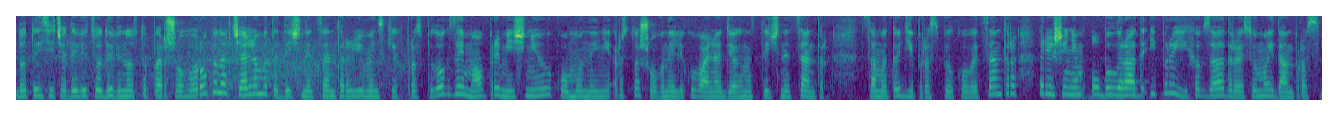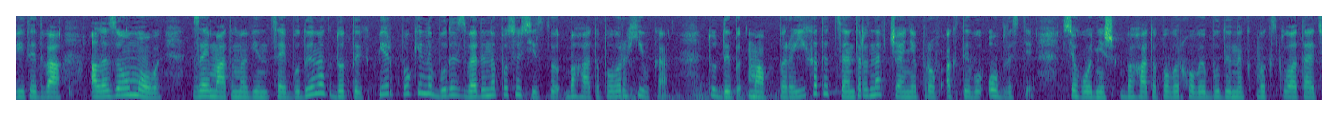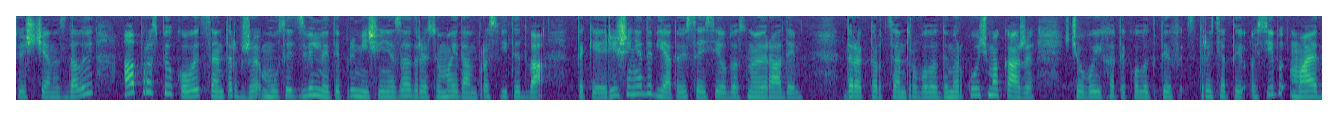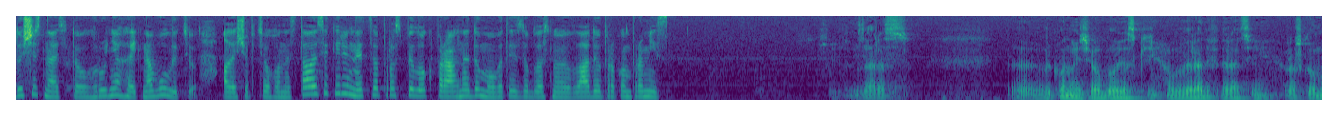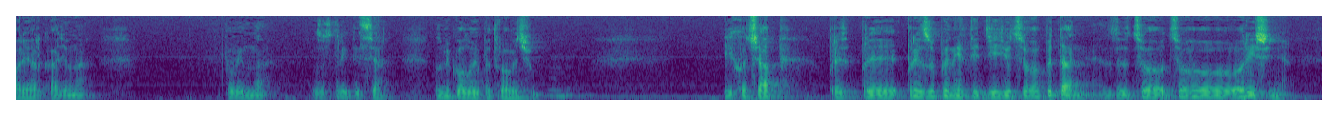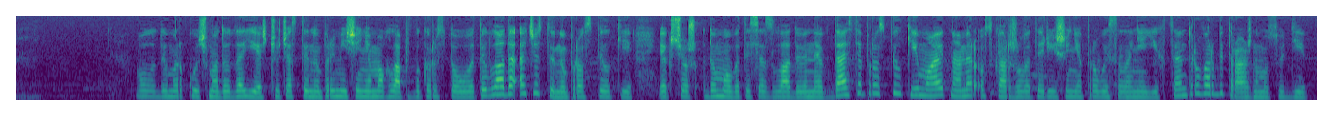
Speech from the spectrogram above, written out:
До 1991 року навчально-методичний центр рівенських проспілок займав приміщення, у якому нині розташований лікувально-діагностичний центр. Саме тоді проспілковий центр рішенням облради і приїхав за адресою Майдан Просвіти 2. Але за умови займатиме він цей будинок до тих пір, поки не буде зведена по сусідству багатоповерхівка. Туди б мав переїхати центр навчання профактиву області. Сьогодні ж багатоповерховий будинок в експлуатацію ще не здали, а проспілковий центр вже мусить звільнити приміщення за адресою Майдан Просвіти 2. Таке рішення 9-ї сесії обласної ради. Директор центру Володимир Кучма каже, що виїхати колектив з 30 осіб має до 16 грудня геть на вулицю. Але щоб цього не сталося, керівництво проспілок прагне домовитись з обласною владою про компроміс. Зараз е, виконуюча обов'язки голови Ради Федерації Рожко Марія Аркадівна повинна зустрітися з Миколою Петровичем. І хоча б при, при, призупинити дію цього питання, цього, цього рішення. Володимир Кучма додає, що частину приміщення могла б використовувати влада, а частину профспілки. Якщо ж домовитися з владою не вдасться, профспілки мають намір оскаржувати рішення про виселення їх центру в арбітражному суді.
